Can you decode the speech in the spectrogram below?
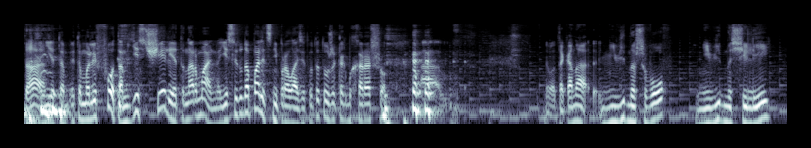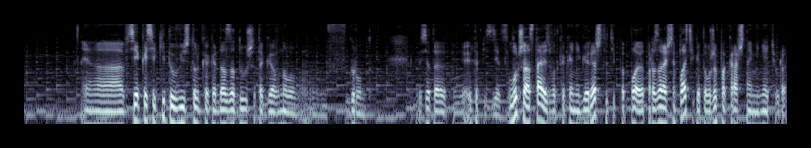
Да. И это, это малифо, там есть щели, это нормально. Если туда палец не пролазит, вот это уже как бы хорошо. А... Вот, так она, не видно швов, не видно щелей. Э, все косяки ты увидишь только, когда задуешь это говно в грунт. То есть это, это пиздец. Лучше оставить, вот как они говорят, что типа прозрачный пластик это уже покрашенная миниатюра.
